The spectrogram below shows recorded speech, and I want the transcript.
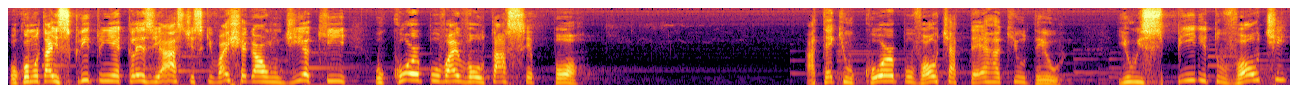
Ou como está escrito em Eclesiastes, que vai chegar um dia que o corpo vai voltar a ser pó. Até que o corpo volte à terra que o deu. E o espírito volte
